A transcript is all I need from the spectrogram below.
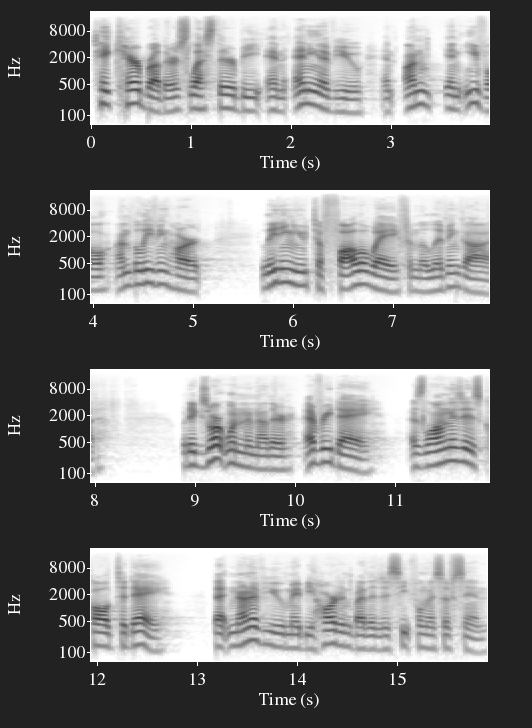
Take care, brothers, lest there be in any of you an, un, an evil, unbelieving heart, leading you to fall away from the living God. But exhort one another every day, as long as it is called today, that none of you may be hardened by the deceitfulness of sin.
